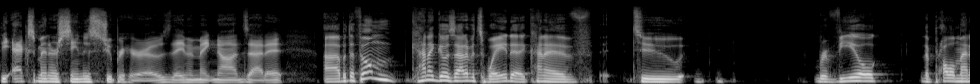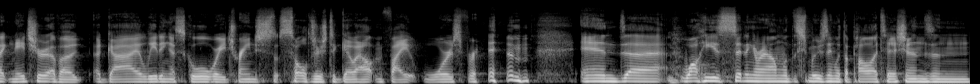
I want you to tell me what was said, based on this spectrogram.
The X Men are seen as superheroes. They even make nods at it. Uh, but the film kind of goes out of its way to kind of to reveal the problematic nature of a, a guy leading a school where he trains soldiers to go out and fight wars for him. And uh, while he's sitting around with schmoozing with the politicians and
